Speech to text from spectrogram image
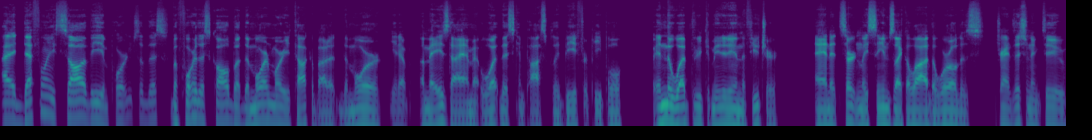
I definitely saw the importance of this before this call, but the more and more you talk about it, the more, you know, amazed I am at what this can possibly be for people in the Web3 community in the future. And it certainly seems like a lot of the world is transitioning to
